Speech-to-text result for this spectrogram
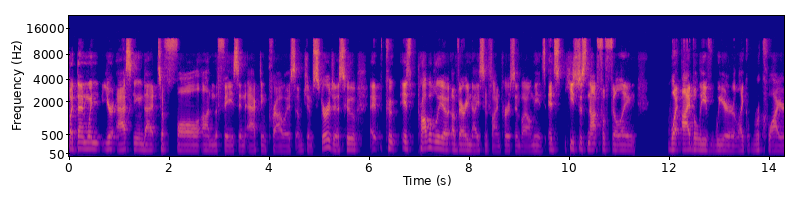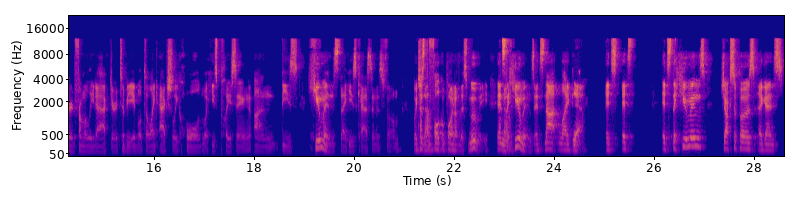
but then when you're asking that to fall on the face and acting prowess of jim sturgess who eh, could, is probably a, a very nice and fine person by all means it's he's just not fulfilling what I believe we're like required from a lead actor to be able to like actually hold what he's placing on these humans that he's cast in his film, which is the focal point of this movie. It's the humans. It's not like Yeah. it's it's it's the humans juxtaposed against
